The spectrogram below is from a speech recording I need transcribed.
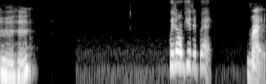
Mm-hmm. We don't get it back. Right.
